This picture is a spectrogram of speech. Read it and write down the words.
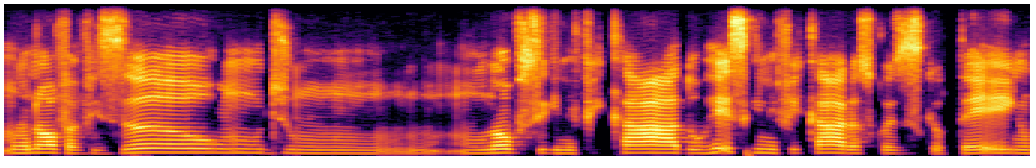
uma nova visão, de um um novo significado, ressignificar as coisas que eu tenho.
